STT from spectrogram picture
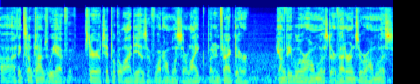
Uh, I think sometimes we have stereotypical ideas of what homeless are like, but in fact, there are young people who are homeless, there are veterans who are homeless,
